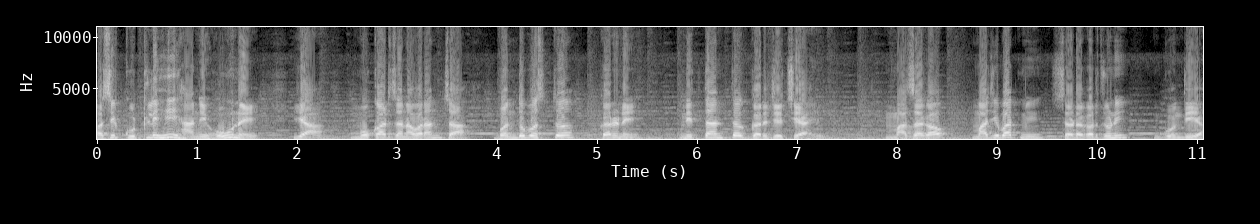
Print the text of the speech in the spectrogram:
अशी कुठलीही हानी होऊ नये या मोकाट जनावरांचा बंदोबस्त करणे नितांत गरजेचे आहे. माझा गाव माझी बातमी सडक अर्जुनी गोंदिया.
